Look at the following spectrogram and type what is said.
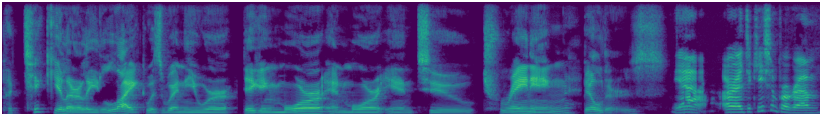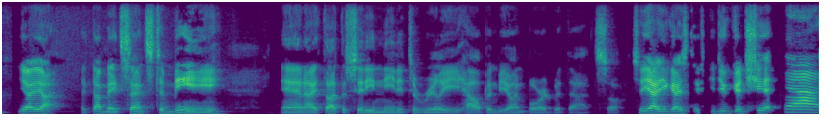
particularly liked was when you were digging more and more into training builders. Yeah, our education program. Yeah, yeah. Like that made sense to me and I thought the city needed to really help and be on board with that. So, so yeah, you guys do you do good shit. Yeah,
